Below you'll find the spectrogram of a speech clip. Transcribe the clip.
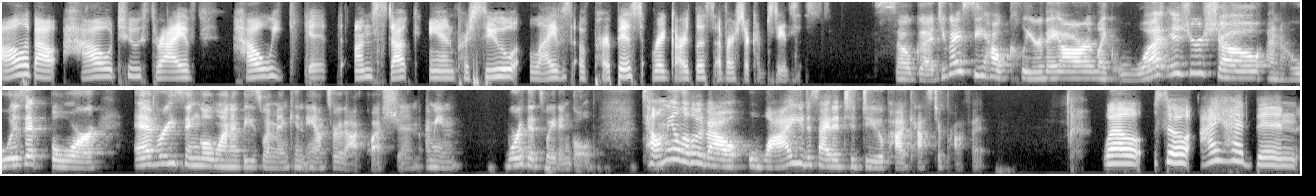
all about how to thrive, how we get unstuck and pursue lives of purpose regardless of our circumstances so good. Do you guys see how clear they are? Like, what is your show and who is it for? Every single one of these women can answer that question. I mean, worth its weight in gold. Tell me a little bit about why you decided to do a podcast to profit. Well, so I had been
